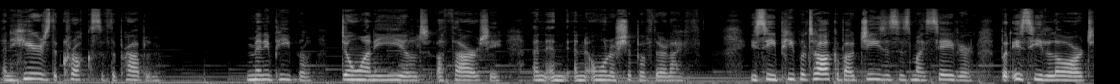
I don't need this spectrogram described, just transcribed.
And here's the crux of the problem many people don't want to yield authority and, and, and ownership of their life. You see, people talk about Jesus as my Saviour, but is He Lord?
